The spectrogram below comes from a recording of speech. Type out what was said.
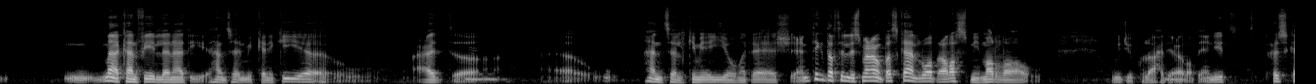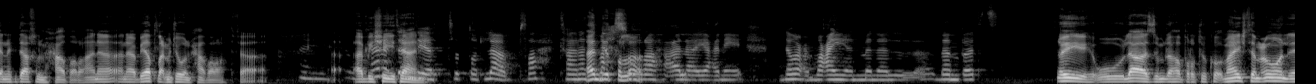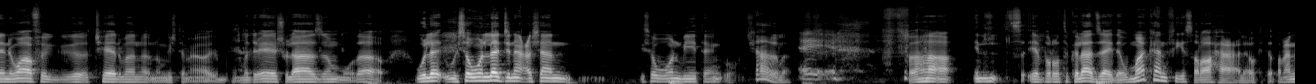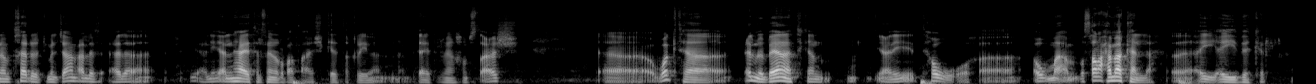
ما كان في إلا نادي هندسه الميكانيكيه وعد آه، هندسه الكيميائيه وما أدري إيش يعني تقدر تجلس معهم بس كان الوضع رسمي مرة ويجي كل واحد يعرض يعني تحس كأنك داخل محاضرة أنا أنا أبي أطلع من جو المحاضرات ف إيه، أبي شيء ثاني. أندية الطلاب صح؟ كانت محصورة على يعني نوع معين من الممبرز إي ولازم لها بروتوكول. ما يجتمعون لين يوافق chairman إنهم يجتمعوا مدري إيش ولازم وذا. ويسوون لجنة عشان يسوون meeting شغله إي. ف البروتوكولات زايدة. وما كان في صراحة على وقتها. طبعا أنا متخرج من الجامعة على, على يعني على نهاية 2014 كذا تقريبا بداية 2015 آه، وقتها علم البيانات كان يعني تو آه، أو ما بصراحه ما كان له آه، أي أي ذكر.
